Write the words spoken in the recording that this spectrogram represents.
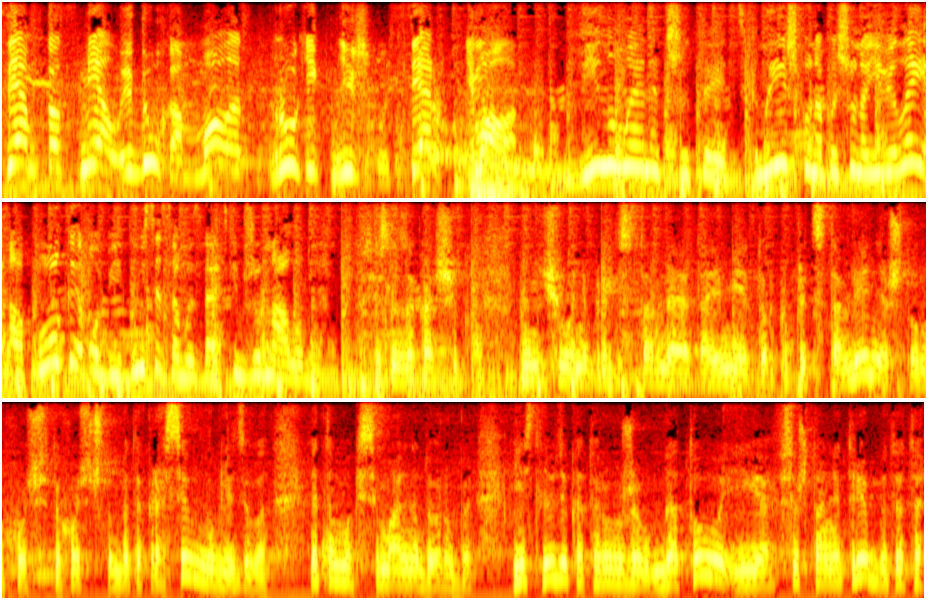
Всем, кто смел и духом молод, руки книжку, серп и молот. Він у мене читець. Книжку напишу на ювілей, а поки обійдуся самоздатським журналом. Если заказчик ничего не предоставляет, а имеет только представление, что он хочет, и хочет, чтобы это красиво выглядело, это максимально дорого. Есть люди, которые уже готовы, и все, что они требуют, это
